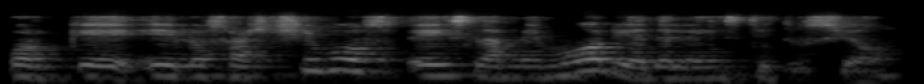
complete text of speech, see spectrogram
porque eh, los archivos es la memoria de la institución.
